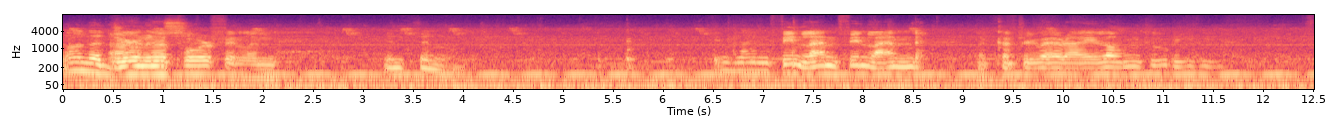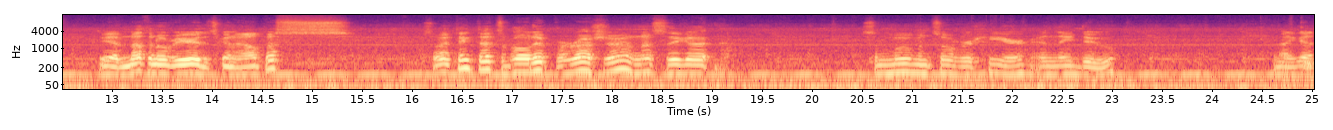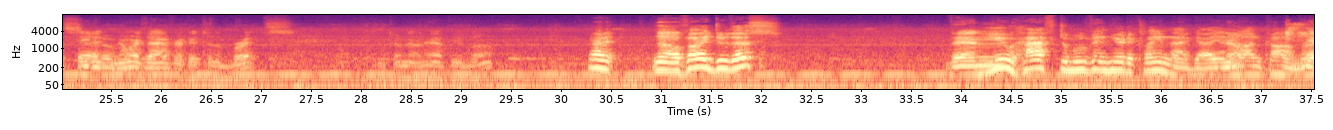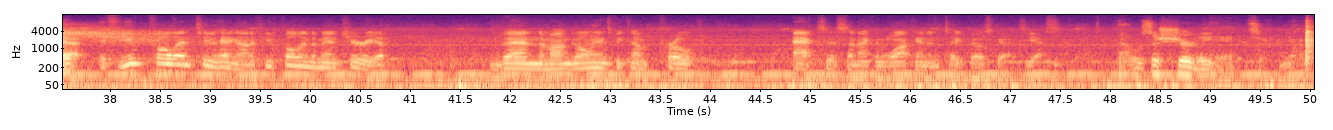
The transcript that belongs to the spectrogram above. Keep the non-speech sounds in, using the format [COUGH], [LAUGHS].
on the Germans. On the poor Finland. in Finland. Finland, Finland, Finland, the country where I long to be. We have nothing over here that's going to help us. So I think that's about it for Russia, unless they got some movements over here, and they do. And I they got that conceded North there. Africa to the Brits, which I'm not happy about. Alright, now if I do this, Then you have to move in here to claim that guy in No. non-com, right? Yeah, if you pull into, hang on, if you pull into Manchuria, then the Mongolians become pro-Axis, and I can walk in and take those guys. Yes. That was a surely answer. Yeah.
